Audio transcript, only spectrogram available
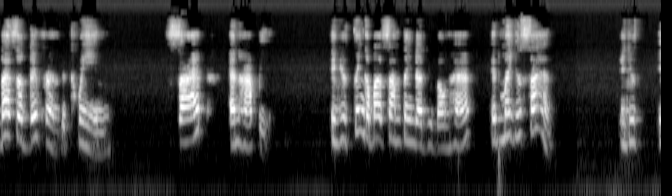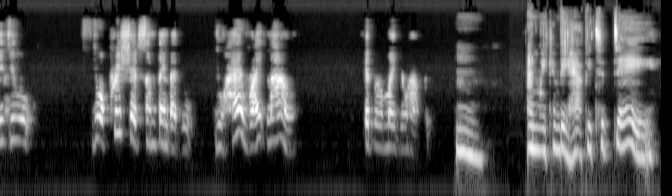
that's the difference between sad and happy. If you think about something that you don't have, it makes you sad. If you if you you appreciate something that you you have right now, it will make you happy. Mm. And we can be happy today.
